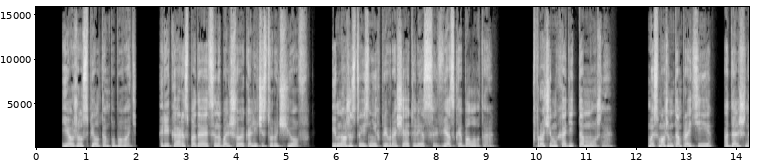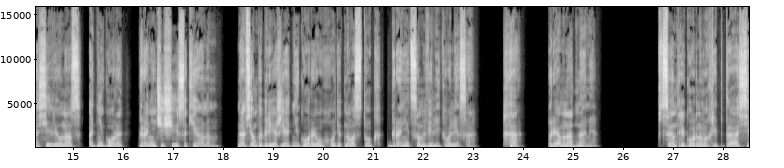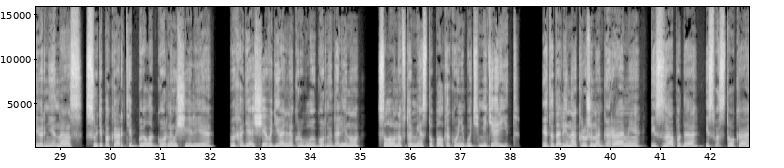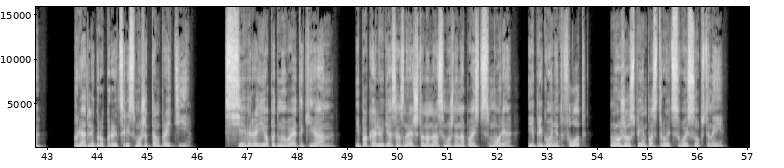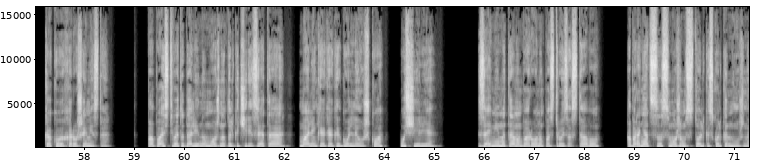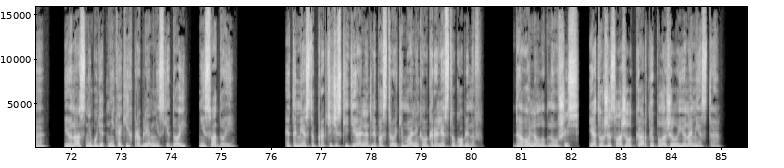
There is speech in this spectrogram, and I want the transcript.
Я уже успел там побывать. Река распадается на большое количество ручьев, и множество из них превращают лес в вязкое болото. Впрочем, ходить там можно. Мы сможем там пройти, а дальше на севере у нас одни горы, граничащие с океаном. На всем побережье одни горы уходят на восток, к границам Великого леса. Ха! Прямо над нами. В центре горного хребта, севернее нас, судя по карте, было горное ущелье, выходящее в идеально круглую горную долину, словно в то место упал какой-нибудь метеорит. Эта долина окружена горами и с запада, и с востока. Вряд ли группа рыцарей сможет там пройти. С севера ее подмывает океан, и пока люди осознают, что на нас можно напасть с моря и пригонят флот, мы уже успеем построить свой собственный. Какое хорошее место. Попасть в эту долину можно только через это, маленькое как игольное ушко, ущелье. Займи мы там оборону, построй заставу, обороняться сможем столько, сколько нужно, и у нас не будет никаких проблем ни с едой, ни с водой. Это место практически идеально для постройки маленького королевства гоблинов. Довольно улыбнувшись, я тут же сложил карту и положил ее на место.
